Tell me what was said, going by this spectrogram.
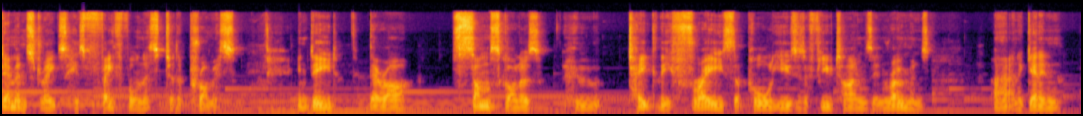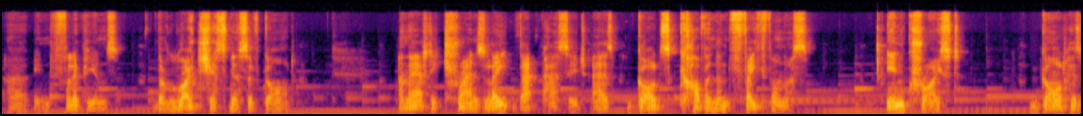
demonstrates his faithfulness to the promise. Indeed, there are some scholars who take the phrase that Paul uses a few times in Romans uh, and again in uh, in Philippians, the righteousness of God, and they actually translate that passage as God's covenant faithfulness. In Christ, God has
